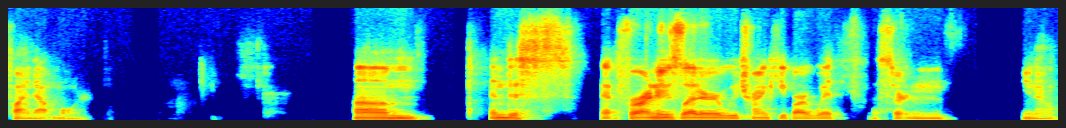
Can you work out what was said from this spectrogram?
find out more. Um, and this, eh, for our newsletter, we try and keep our width a certain, you know,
